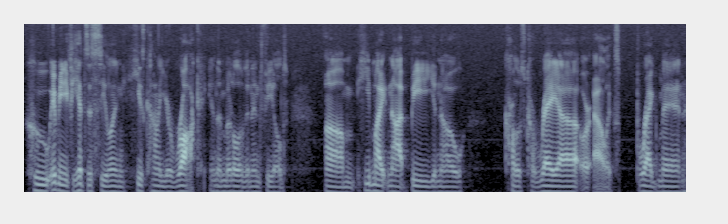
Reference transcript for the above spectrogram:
who, I mean, if he hits his ceiling, he's kind of your rock in the middle of an infield. Um, he might not be, you know, Carlos Correa or Alex Bregman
